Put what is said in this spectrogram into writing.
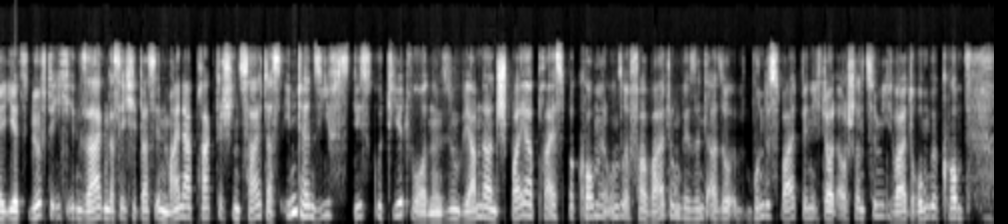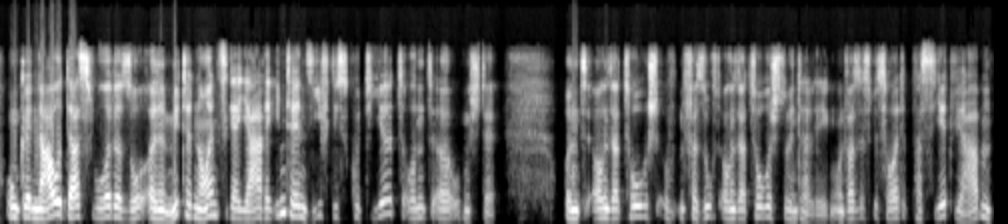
Äh, jetzt dürfte ich Ihnen sagen, dass ich das in meiner praktischen Zeit, das intensiv diskutiert worden ist. Wir haben da einen Speierpreis bekommen in unserer Verwaltung. Wir sind also bundesweit bin ich dort auch schon ziemlich weit rumgekommen. Und genau das wurde so äh, Mitte 90er Jahre intensiv diskutiert und äh, umgestellt und organisatorisch versucht organisatorisch zu hinterlegen. Und was ist bis heute passiert? Wir haben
